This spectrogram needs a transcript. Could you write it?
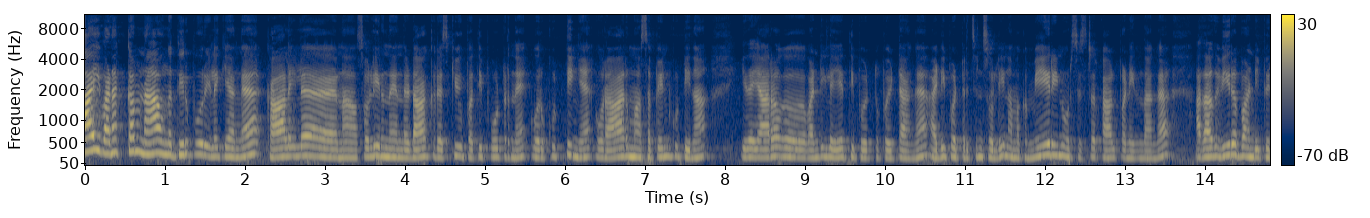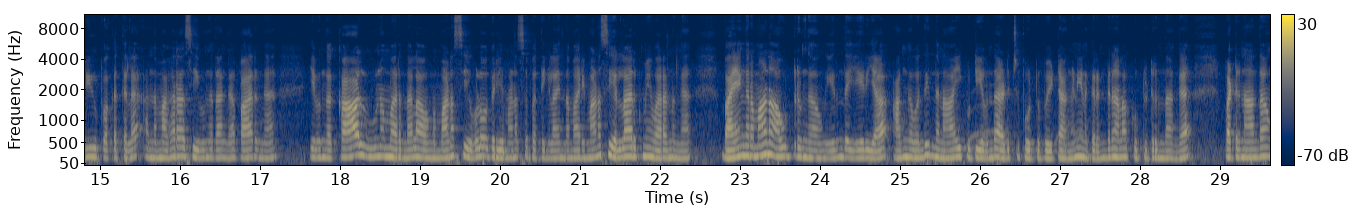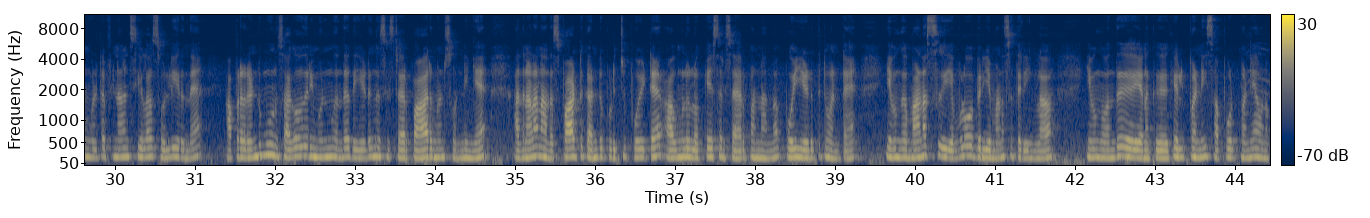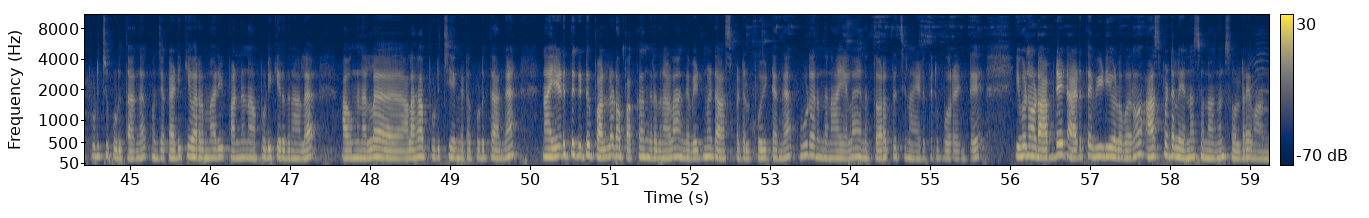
Hi வணக்கம். நான் உங்கள் திருப்பூர் இலக்கியாங்க. காலையில் நான் சொல்லியிருந்தேன் இந்த டாக் ரெஸ்கியூ பற்றி போட்டிருந்தேன். ஒரு குட்டிங்க ஒரு ஆறு மாத பெண் குட்டி தான். இதை யாரோ வண்டியில் ஏற்றி போட்டு போயிட்டாங்க. அடிபட்டுருச்சுன்னு சொல்லி நமக்கு மேரின்னு ஒரு சிஸ்டர் கால் பண்ணியிருந்தாங்க. அதாவது வீரபாண்டி பிரிவு பக்கத்தில் அந்த மகராசி இவங்க தாங்க. பாருங்கள் இவங்க கால் ஊனமாக இருந்தாலும் அவங்க மனசு எவ்வளோ பெரிய மனசு பார்த்தீங்களா? இந்த மாதிரி மனசு எல்லாருக்குமே வரணுங்க. பயங்கரமான அவுட்ருங்க அவங்க இருந்த ஏரியா. அங்கே வந்து இந்த நாய்க்குட்டியை வந்து அடித்து போட்டு போயிட்டாங்கன்னு எனக்கு ரெண்டு நாளாக கூப்பிட்டுட்டு இருந்தாங்க. பட் நான் தான் உங்கள்கிட்ட ஃபினான்ஷியலாக சொல்லியிருந்தேன். அப்புறம் ரெண்டு மூணு சகோதரி முன் வந்து அதை எடுங்க சிஸ்டர் பாருங்கன்னு சொன்னீங்க. அதனால் நான் அந்த ஸ்பாட்டு கண்டுபிடிச்சி போயிட்டேன். அவங்களும் லொக்கேஷன் ஷேர் பண்ணாங்க. போய் எடுத்துகிட்டு வந்துட்டேன். இவங்க மனசு எவ்வளோ பெரிய மனசு தெரியுங்களா? இவங்க வந்து எனக்கு ஹெல்ப் பண்ணி சப்போர்ட் பண்ணி அவனை பிடிச்சி கொடுத்தாங்க. கொஞ்சம் கடிக்க வர மாதிரி பண்ணு நான் பிடிக்கிறதுனால அவங்க நல்லா அழகாக பிடிச்சி என்கிட்ட கொடுத்தாங்க. நான் எடுத்துக்கிட்டு பல்லடம் பக்கங்கிறதுனால அங்கே வெட்மெட் ஹாஸ்பிட்டல் போயிட்டேங்க. கூட இருந்த நாயெல்லாம் என்னை துரத்துச்சு. நான் எடுத்துகிட்டு போகிறேன்ட்டு இவனோட அப்டேட் அடுத்த வீடியோவில் வரும். ஹாஸ்பிட்டலில் என்ன சொன்னாங்கன்னு சொல்கிறேன் வாங்க.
